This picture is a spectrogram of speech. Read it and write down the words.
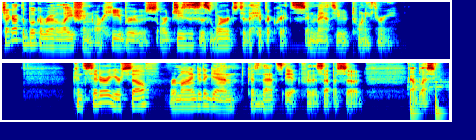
Check out the book of Revelation or Hebrews or Jesus' words to the hypocrites in Matthew 23. Consider yourself reminded again, because that's it for this episode. God bless you.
